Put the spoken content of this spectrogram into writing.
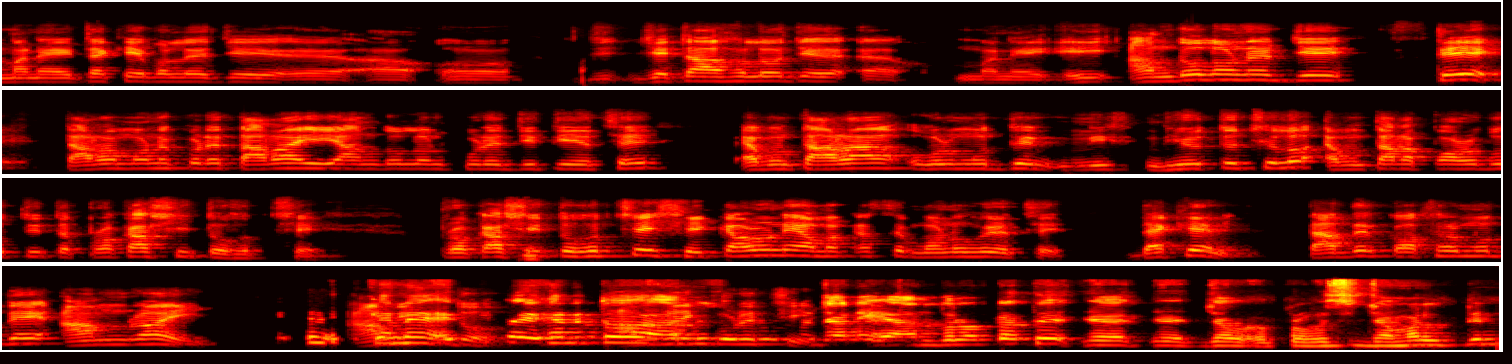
মানে এটাকে বলে যে যেটা হলো যে মানে এই আন্দোলনের যে স্টেক তারা মনে করে তারা এই আন্দোলন করে জিতিয়েছে এবং তারা ওর মধ্যে নিহত ছিল এবং তারা পরবর্তীতে প্রকাশিত হচ্ছে। প্রকাশিত হচ্ছে সেই কারণে আমার কাছে মনে হয়েছে দেখেন তাদের কথার মধ্যে আমরাই এখানে তো জানি আন্দোলনটাতে প্রফেসর জামাল উদ্দিন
